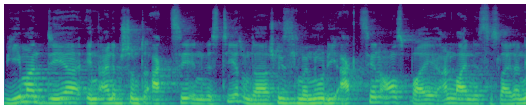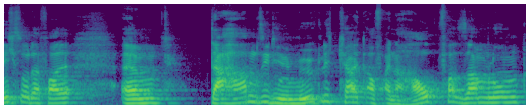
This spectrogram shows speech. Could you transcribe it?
jemand, der in eine bestimmte Aktie investiert, und da schließe ich mal nur die Aktien aus, bei Anleihen ist das leider nicht so der Fall, ähm, da haben Sie die Möglichkeit, auf einer Hauptversammlung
